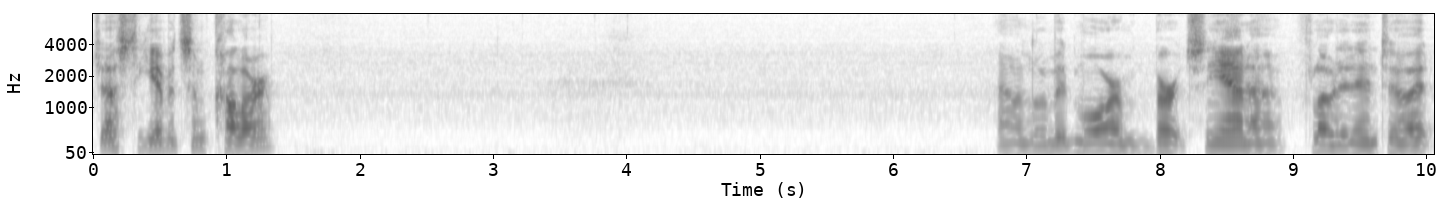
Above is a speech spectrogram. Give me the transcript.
Just to give it some color. Now a little bit more burnt sienna floated into it.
